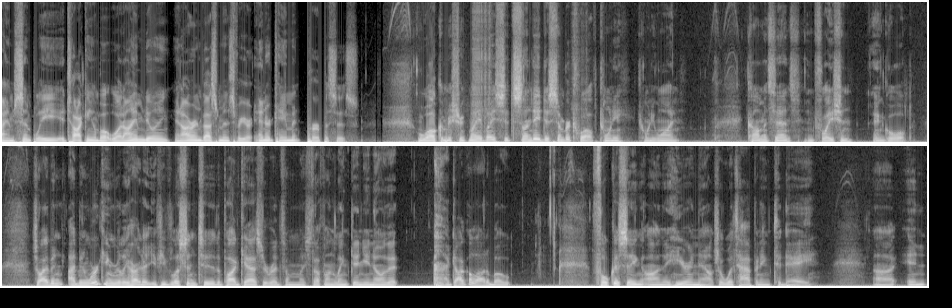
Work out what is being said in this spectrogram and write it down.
I am simply talking about what I am doing and our investments for your entertainment purposes. Welcome to Shrink Money Advice. It's Sunday, December 12th, 2021. Common sense, inflation, and gold. So I've been I've been working really hard. If you've listened to the podcast or read some of my stuff on LinkedIn, you know that I talk a lot about focusing on the here and now. So what's happening today, uh, and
